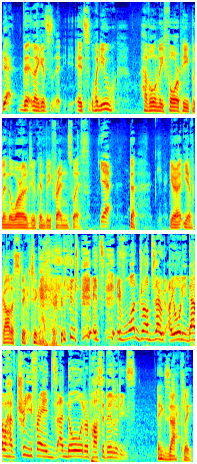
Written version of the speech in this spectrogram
Yeah, the, like it's it's when you have only four people in the world you can be friends with. Yeah. The, you're you've got to stick together. it's if one drops out, I only now have three friends and no other possibilities. Exactly,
